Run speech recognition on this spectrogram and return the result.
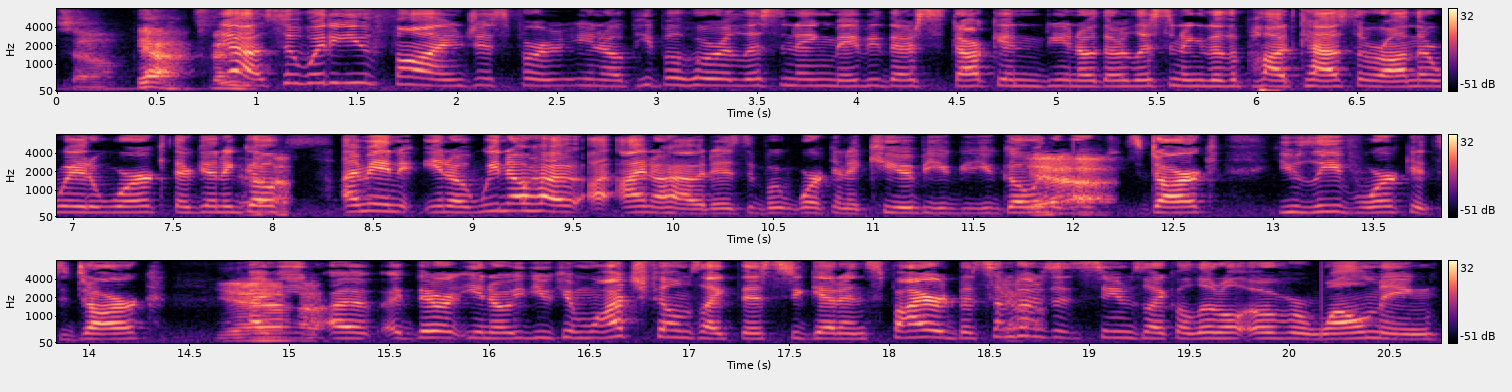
So yeah, been... yeah. So what do you find just for you know people who are listening? Maybe they're stuck in you know they're listening to the podcast. They're on their way to work. They're going to go. I mean, you know, we know how I know how it is. We work in a cube. You you go yeah. in, it's dark. You leave work, it's dark. Yeah. I mean, uh, there, you know, you can watch films like this to get inspired, but sometimes yeah. it seems like a little overwhelming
